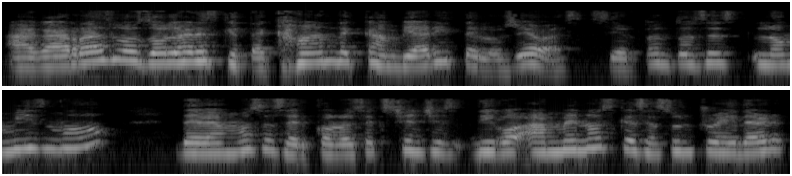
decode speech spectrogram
agarras los dólares que te acaban de cambiar y te los llevas, ¿cierto? Entonces, lo mismo debemos hacer con los exchanges. Digo, a menos que seas un trader,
